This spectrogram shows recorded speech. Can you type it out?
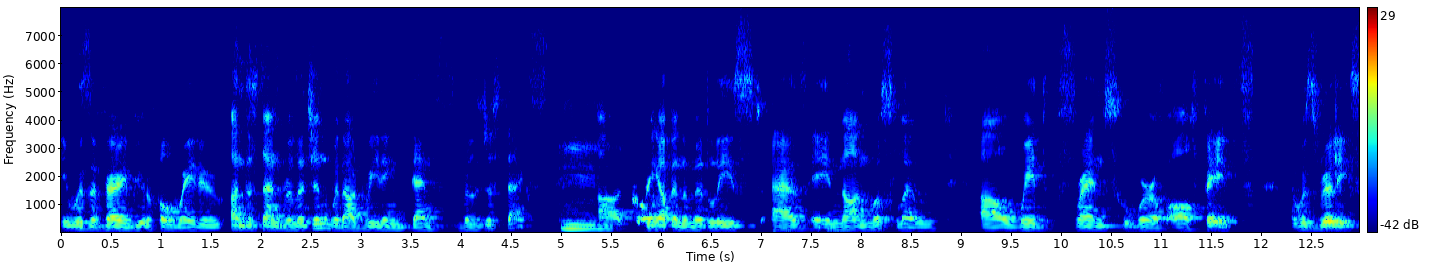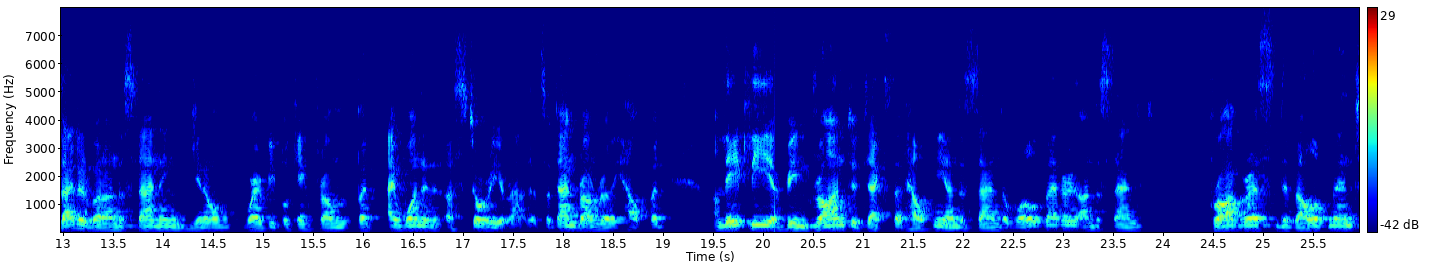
it was a very beautiful way to understand religion without reading dense religious texts. Mm. Uh, growing up in the Middle East as a non-Muslim uh, with friends who were of all faiths, I was really excited about understanding, you know, where people came from, but I wanted a story around it. So Dan Brown really helped. But Lately, I've been drawn to texts that help me understand the world better, understand progress, development,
